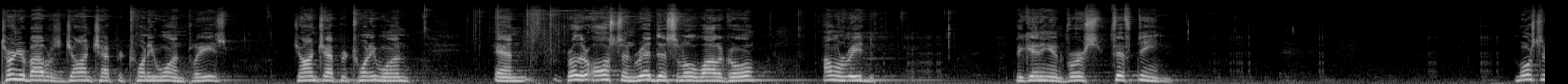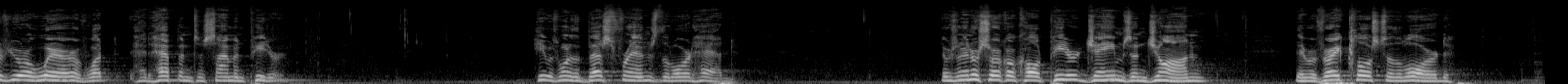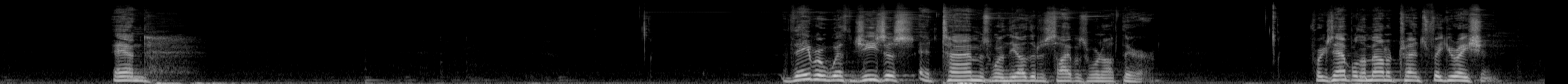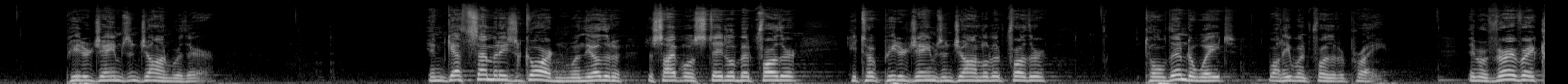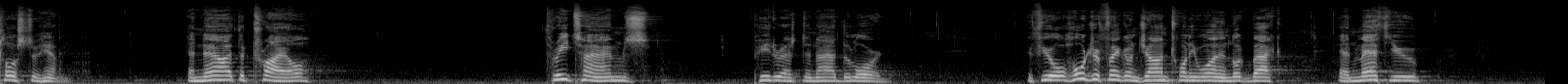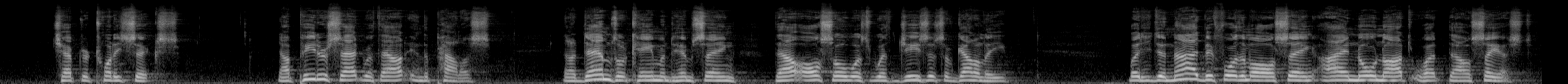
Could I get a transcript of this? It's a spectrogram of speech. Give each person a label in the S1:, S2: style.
S1: Turn your Bibles to John chapter 21, please. John chapter 21. And Brother Austin read this a little while ago. I'm going to read beginning in verse 15. Most of you are aware of what had happened to Simon Peter. He was one of the best friends the Lord had. There was an inner circle called Peter, James, and John. They were very close to the Lord. And they were with Jesus at times when the other disciples were not there. For example, the Mount of Transfiguration, Peter, James, and John were there. In Gethsemane's garden, when the other disciples stayed a little bit farther, he took Peter, James, and John a little bit further, told them to wait while he went further to pray. They were very, very close to him. And now at the trial, three times Peter has denied the Lord. If you'll hold your finger on John 21 and look back at Matthew chapter 26. Now Peter sat without in the palace, and a damsel came unto him, saying, Thou also wast with Jesus of Galilee. But he denied before them all, saying, I know not what thou sayest.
